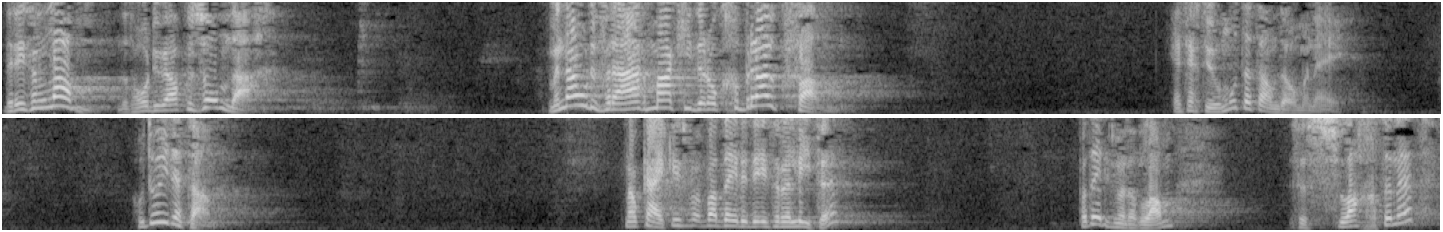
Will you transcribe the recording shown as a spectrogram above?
Er is een lam, dat hoort u elke zondag. Maar nou de vraag, maak je er ook gebruik van? Jij zegt u, hoe moet dat dan, dominee? Hoe doe je dat dan? Nou kijk eens, wat deden de Israëlieten? Wat deden ze met dat lam? Ze slachten het.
